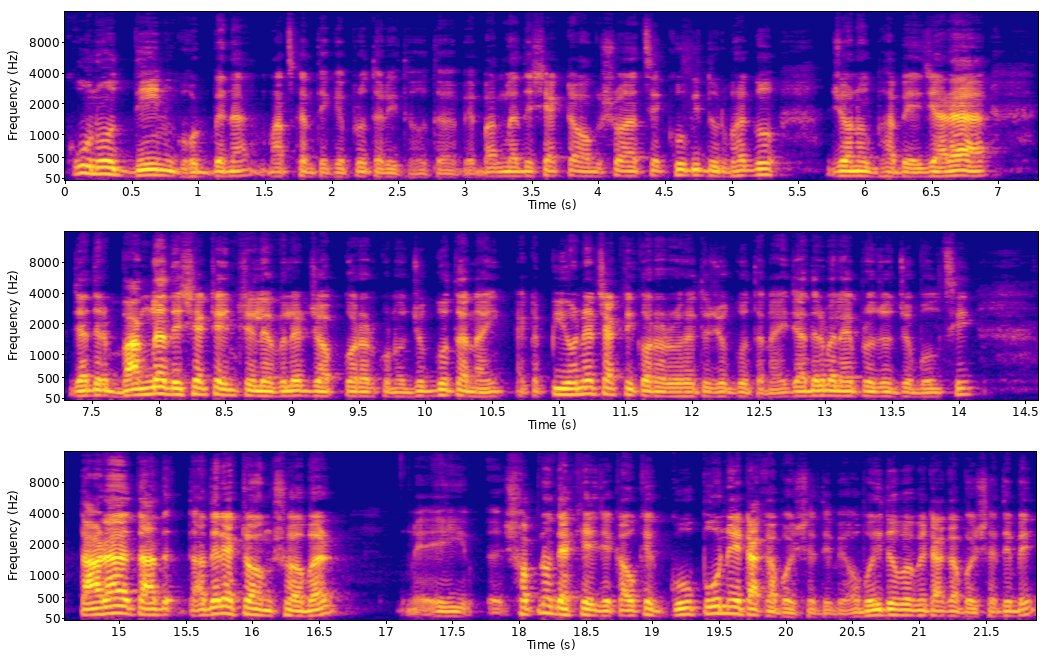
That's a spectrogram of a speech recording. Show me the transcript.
কোনো দিন ঘটবে না। মাঝখান থেকে প্রতারিত হতে হবে। বাংলাদেশে একটা অংশ আছে খুবই দুর্ভাগ্যজনকভাবে, যারা, যাদের বাংলাদেশে একটা এন্ট্রি লেভেলের জব করার কোনো যোগ্যতা নাই, একটা পিওনের চাকরি করারও হয়তো যোগ্যতা নাই, যাদের বেলায় প্রযোজ্য বলছি, তারা তাদের- তাদের একটা অংশ আবার এই স্বপ্ন দেখে যে কাউকে গোপনে টাকা পয়সা দেবে, অবৈধভাবে টাকা পয়সা দেবে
